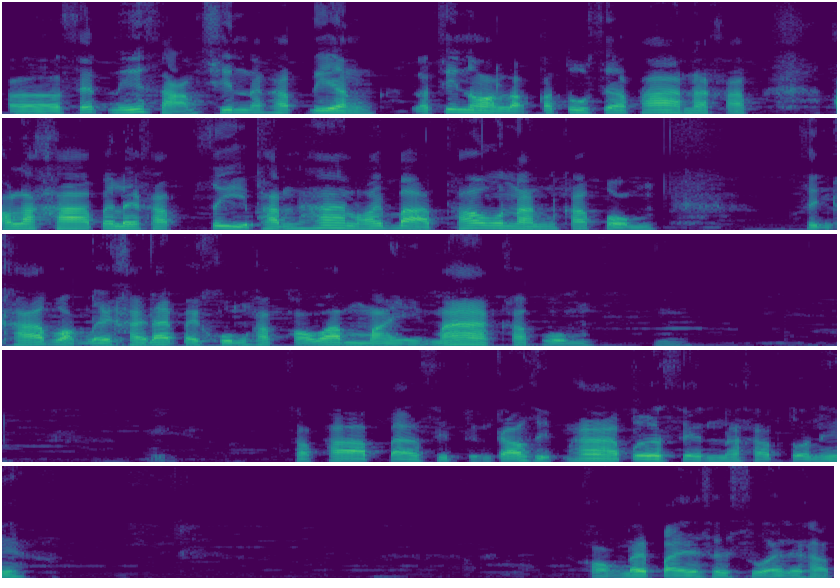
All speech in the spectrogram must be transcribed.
เอ่อเซตนี้ 3 ชิ้นนะครับเตียงและที่นอนแล้วก็ตู้เสื้อผ้านะครับ เอาราคาไปเลยครับ 4,500 บาทเท่านั้นครับผม สินค้าบอกเลยใครได้ไปคุ้มครับ เพราะว่าใหม่มากครับผม สภาพ 80-95เปอร์เซ็นต์นะครับตัวนี้ ของได้ไปสวยๆเลยครับ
